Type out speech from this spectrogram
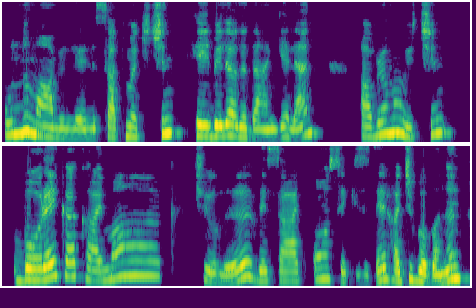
unlu mamullerini satmak için Heybeliada'dan gelen Abramovich'in Boreka kaymak çığlığı ve saat 18'de Hacı Baba'nın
